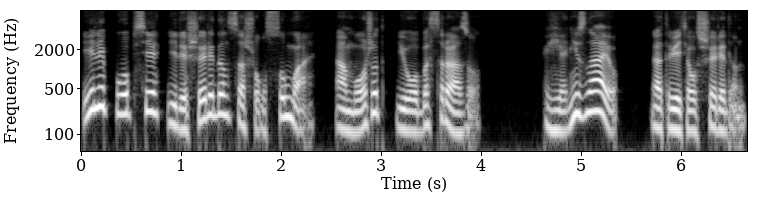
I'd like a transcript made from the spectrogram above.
или Попси, или Шеридан сошел с ума, а может и оба сразу. «Я не знаю», — ответил Шеридан.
